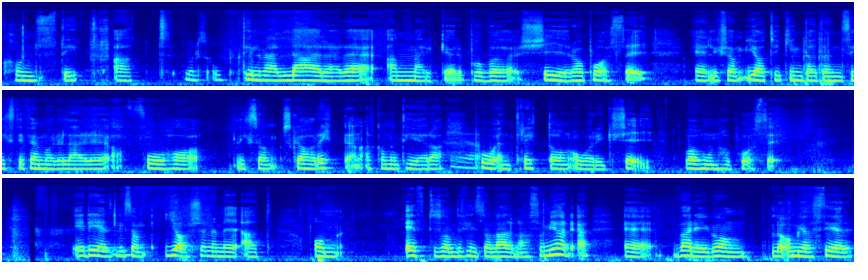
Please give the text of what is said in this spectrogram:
konstigt att Man är så obekväm. till och med lärare anmärker på vad tjejer har på sig. Eh, liksom, jag tycker inte att en 65-årig lärare får ha, liksom, ska ha rätten att kommentera Ja. på en 13-årig tjej vad hon har på sig. Är det ens liksom, jag känner mig att om, eftersom det finns de lärarna som gör det, eh, varje gång, eller om jag ser,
